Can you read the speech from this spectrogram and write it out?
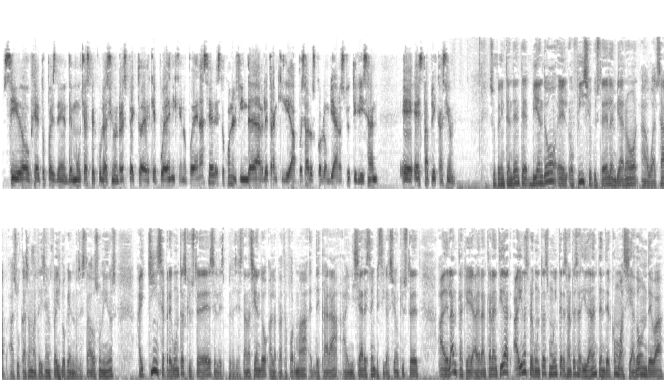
sido objeto pues de, de, mucha especulación respecto de qué pueden y qué no pueden hacer, esto con el fin de darle tranquilidad pues a los colombianos que utilizan eh, esta aplicación. Superintendente, viendo el oficio que ustedes le enviaron a WhatsApp, a su casa matriz en Facebook en los Estados Unidos, hay 15 preguntas que ustedes les, pues, están haciendo a la plataforma de cara a iniciar esta investigación que usted adelanta, que adelanta la entidad. Hay unas preguntas muy interesantes y dan a entender cómo hacia dónde va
